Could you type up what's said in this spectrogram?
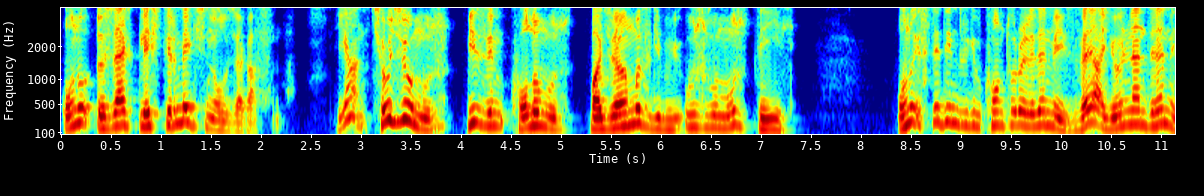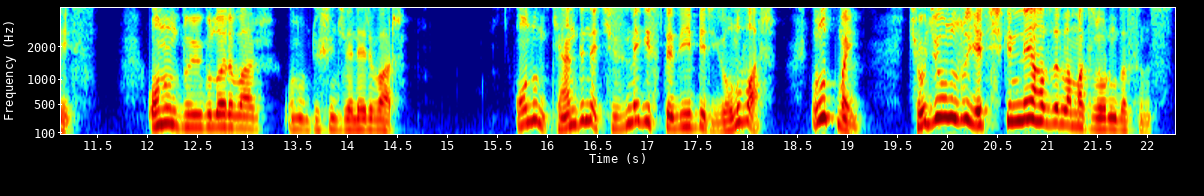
onu özelleştirmek için olacak aslında. Yani çocuğumuz bizim kolumuz, bacağımız gibi bir uzvumuz değil. Onu istediğimiz gibi kontrol edemeyiz veya yönlendiremeyiz. Onun duyguları var, onun düşünceleri var. Onun kendine çizmek istediği bir yolu var. Unutmayın. Çocuğunuzu yetişkinliğe hazırlamak zorundasınız.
